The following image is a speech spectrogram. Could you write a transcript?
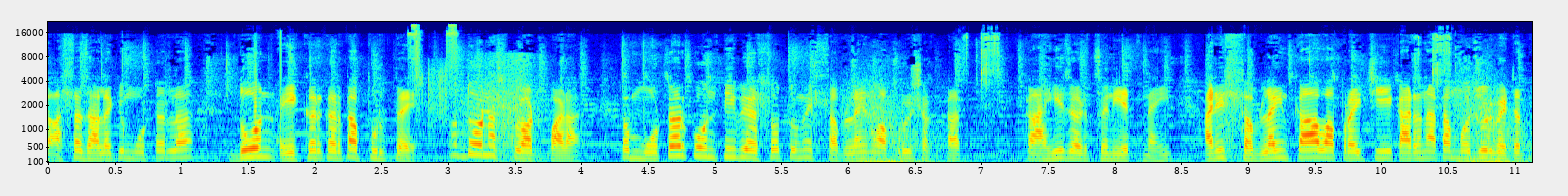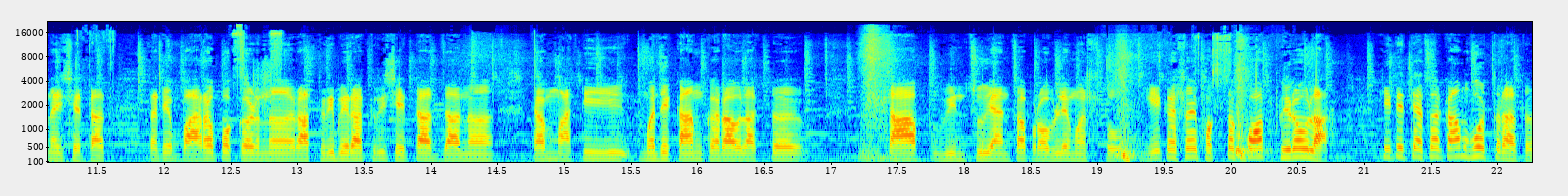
असं झालं की मोटरला दोन एकर करता पुरतं आहे मग दोनच प्लॉट पाडा. तर मोटर कोणती बी असो तुम्ही सबलाईन वापरू शकतात. काहीच अडचण येत नाही. आणि सबलाईन का वापरायची? कारण आता मजूर भेटत नाही शेतात. तर ते बारा पकडणं रात्री बेरात्री शेतात जाणं त्या मातीमध्ये काम करावं लागतं. साप विंचू यांचा प्रॉब्लेम असतो. हे कसं आहे? फक्त कॉप फिरवला की ते त्याचं काम होत राहतं.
